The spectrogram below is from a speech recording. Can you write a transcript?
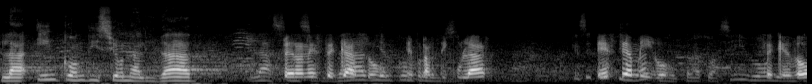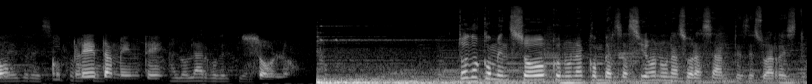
la incondicionalidad, pero en este caso en particular, este amigo se quedó completamente solo. Todo comenzó con una conversación unas horas antes de su arresto.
